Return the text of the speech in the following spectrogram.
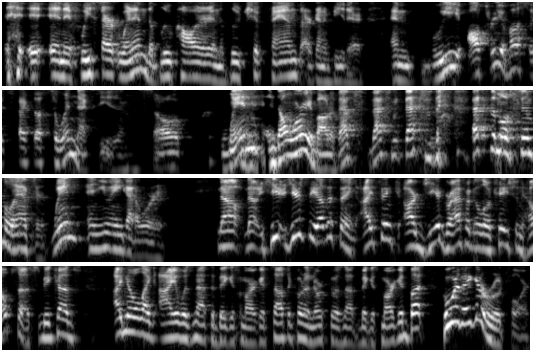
it, and if we start winning, the blue collar and the blue chip fans are going to be there. And we, all three of us, expect us to win next season. So win mm-hmm. and don't worry about it. That's that's that's that's the most simple answer. Win and you ain't got to worry. Now, now here, here's the other thing. I think our geographical location helps us because I know like Iowa's not the biggest market, South Dakota, North Dakota's not the biggest market, but who are they going to root for?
